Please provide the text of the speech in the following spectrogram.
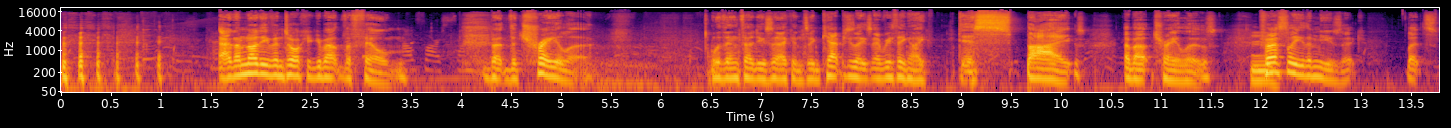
and I'm not even talking about the film, but the trailer within 30 seconds encapsulates everything I despise about trailers. Hmm. Firstly, the music. Let's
